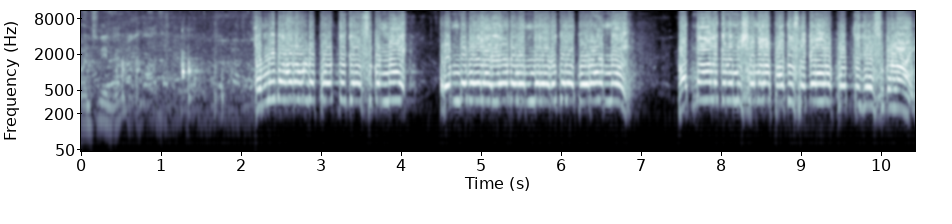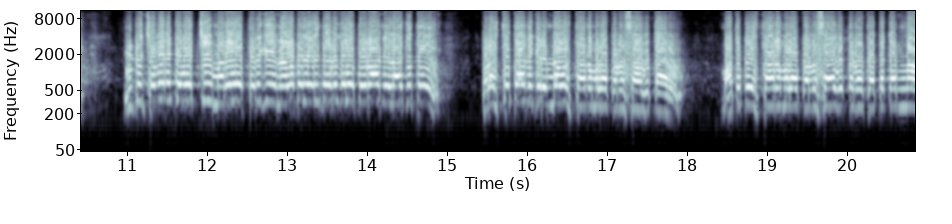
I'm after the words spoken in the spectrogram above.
మంచినీళ్ళు తొమ్మిదవ రౌండ్ పూర్తి చేసుకున్నాయి రెండు వేల ఏడు వందల అడుగుల దూరాన్ని పద్నాలుగు నిమిషముల పది సెకండ్లు పూర్తి చేసుకున్నాయి ఇటు చివరికి వచ్చి మరలా తిరిగి నలభై ఐదు అడుగుల దూరాన్ని లాగితే ప్రస్తుతానికి రెండవ స్థానంలో కొనసాగుతారు మొదటి స్థానంలో కొనసాగుతున్న జత కన్నా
